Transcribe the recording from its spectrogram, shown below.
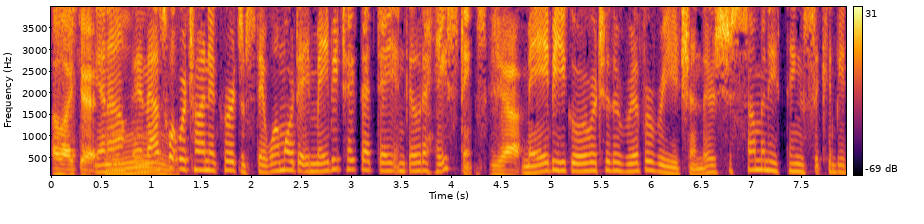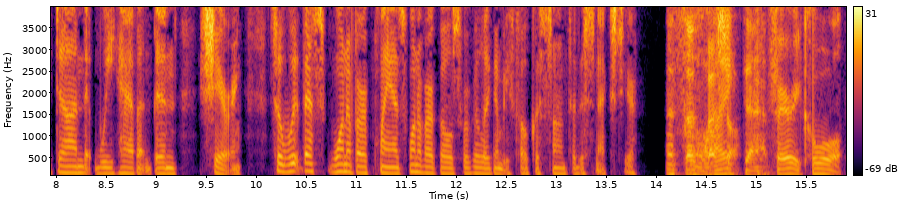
I like it. you know? And that's what we're trying to encourage them. Stay one more day. Maybe take that day and go to Hastings. Yeah. Maybe you go over to the river region. There's just so many things that can be done that we haven't been sharing. So we- that's one of our plans. One of our goals we're really going to be focused on for this next year. That's so I special. like that. Very cool.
